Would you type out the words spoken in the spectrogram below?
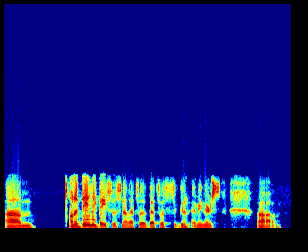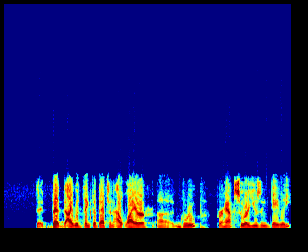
um, on a daily basis. Now that's a, that's a, I mean there's, uh, that, that I would think that that's an outlier uh, group perhaps who are using daily.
